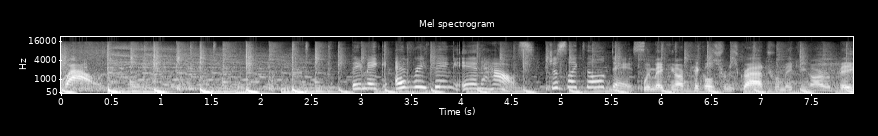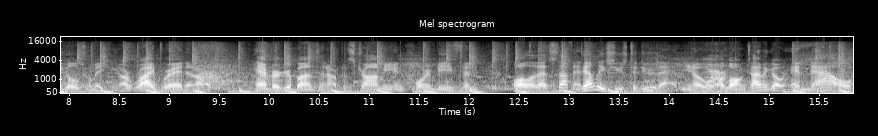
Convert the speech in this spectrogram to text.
Wow. They make everything in house, just like the old days. We're making our pickles from scratch. We're making our bagels. We're making our rye bread and our hamburger buns and our pastrami and corned beef and all of that stuff. And delis used to do that, you know, Yeah. a long time ago. And now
